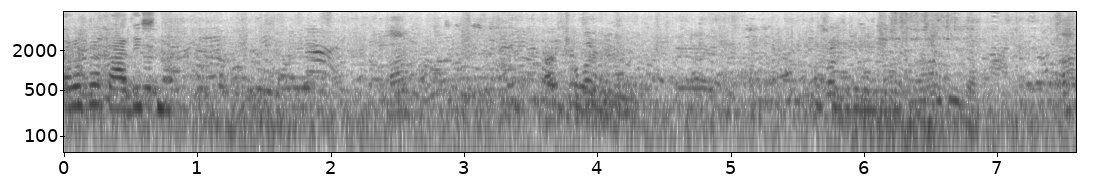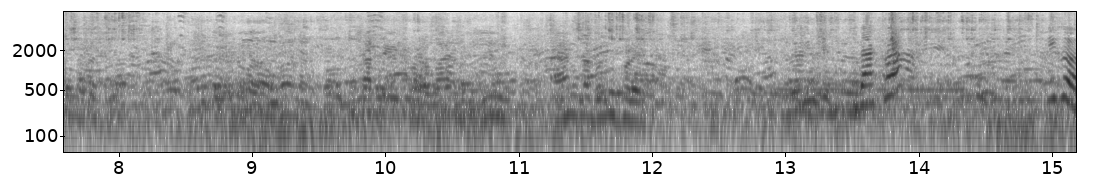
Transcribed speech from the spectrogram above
ওর উপরে পা দিস না। দেখো, কি গো?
